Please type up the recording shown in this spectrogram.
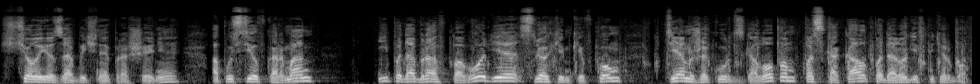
счел ее за обычное прошение, опустил в карман и, подобрав поводья, с легким кивком, тем же Курт с галопом поскакал по дороге в Петергоф.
